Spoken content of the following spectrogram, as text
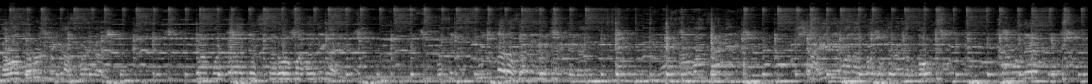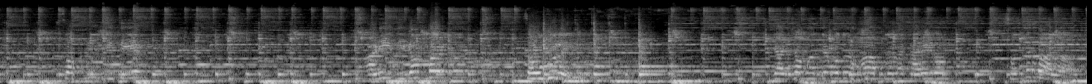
नवतरुण विकास मंडळ या मंडळाचे सर्व पदाधिकारी व त्याचे सुंदर असं नियोजन केलं. या सर्वांसाठी शाहिरी मनाचा मुद्रा करतो. त्यामध्ये स्वप्नील गीते आणि दिगंबर चौगुले यांच्या माध्यमातून हा आपल्याला कार्यक्रम संदर्भ आला.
